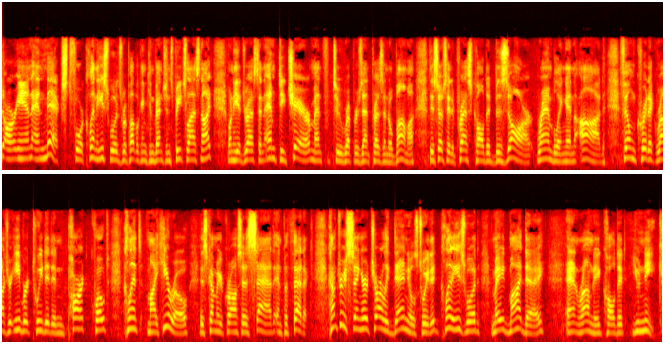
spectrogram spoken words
are in and mixed for Clint Eastwood's Republican convention speech last night when he addressed an empty chair meant to represent President Obama. The Associated Press called it bizarre, rambling, and odd. Film critic Roger Ebert tweeted in part, quote, Clint, my hero, is coming across as sad and pathetic. Country singer Charlie Daniels tweeted, Clint Eastwood made my day, and Romney called it unique.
